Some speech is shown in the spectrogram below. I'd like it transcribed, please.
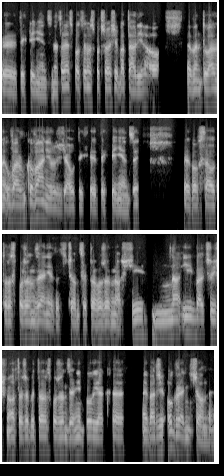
e, tych pieniędzy. Natomiast potem rozpoczęła się batalia o ewentualne uwarunkowanie rozdziału tych, e, tych pieniędzy. Powstało to rozporządzenie dotyczące praworządności. No i walczyliśmy o to, żeby to rozporządzenie było jak najbardziej ograniczone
